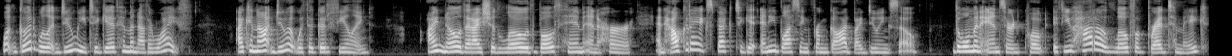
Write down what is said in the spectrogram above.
What good will it do me to give him another wife? I cannot do it with a good feeling. I know that I should loathe both him and her, and how could I expect to get any blessing from God by doing so? The woman answered, quote, If you had a loaf of bread to make,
